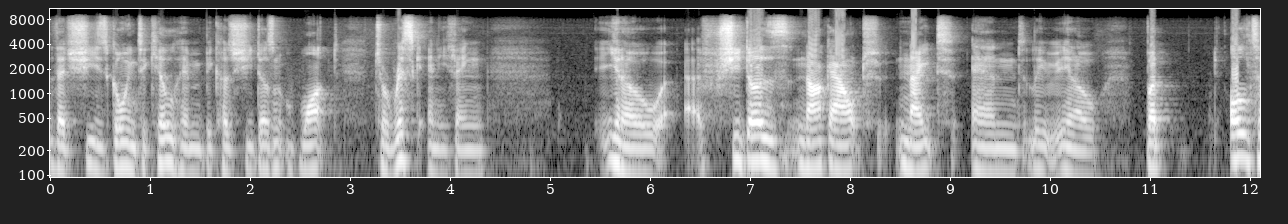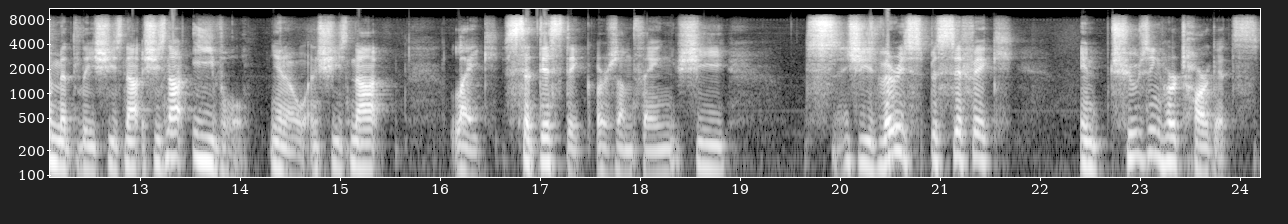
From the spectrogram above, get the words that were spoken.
that she's going to kill him because she doesn't want to risk anything. You know, she does knock out Knight and, you know, but ultimately she's not she's not evil, you know, and she's not like sadistic or something. She she's very specific in choosing her targets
